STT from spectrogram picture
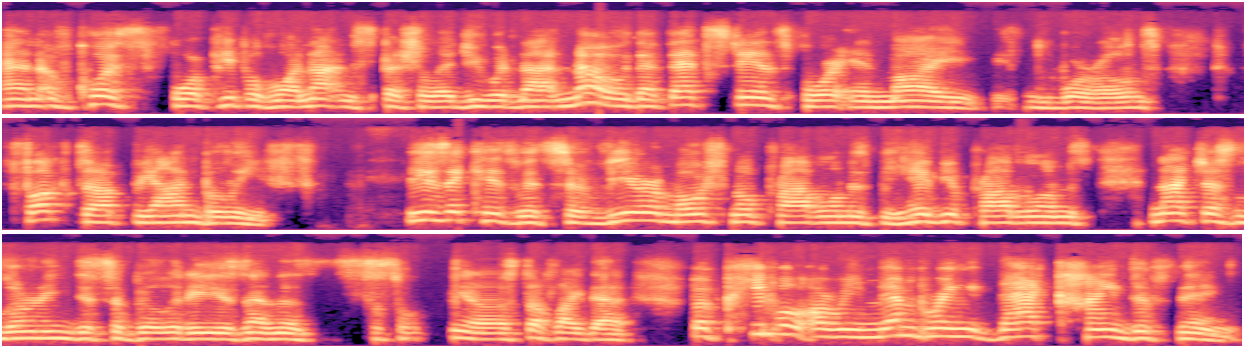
And of course, for people who are not in special ed, you would not know that that stands for, in my world, fucked up beyond belief. These are kids with severe emotional problems, behavior problems, not just learning disabilities and you know stuff like that. But people are remembering that kind of thing.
